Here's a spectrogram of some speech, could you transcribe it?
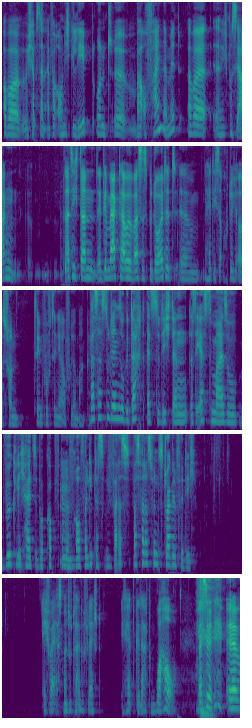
aber ich habe es dann einfach auch nicht gelebt und äh, war auch fein damit. Aber äh, ich muss sagen, als ich dann äh, gemerkt habe, was es bedeutet, ähm, hätte ich es auch durchaus schon 10, 15 Jahre früher machen können. Was hast du denn so gedacht, als du dich dann das erste Mal so wirklich Hals über Kopf in eine Mhm. Frau verliebt hast? War das, was war das für ein Struggle für dich? Ich war erstmal total geflasht. Ich habe gedacht, wow. Weißt du, äh,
